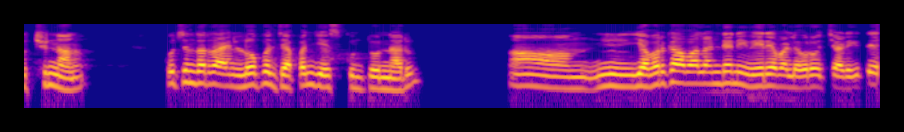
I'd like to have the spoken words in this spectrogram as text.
కూర్చున్నాను. కూర్చున్న తర్వాత ఆయన లోపల జపం చేసుకుంటున్నారు ఎవరు కావాలండి అని వేరే వాళ్ళు ఎవరో వచ్చి అడిగితే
